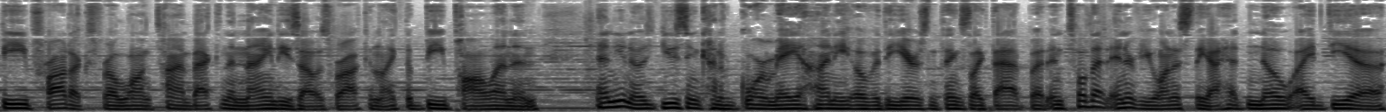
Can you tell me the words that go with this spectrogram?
bee products for a long time. Back in the 90s, I was rocking like the bee pollen and and you know using kind of gourmet honey over the years and things like that but until that interview honestly i had no idea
